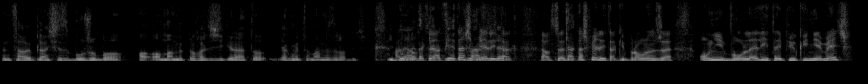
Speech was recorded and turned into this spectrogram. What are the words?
ten cały plan się zburzył, bo o, o, mamy prowadzić grę, to jak my to mamy zrobić? I Ale były takie Austriacy, też, 15 mieli tak, Austriacy tak- też mieli taki problem, że oni woleli tej piłki nie mieć,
